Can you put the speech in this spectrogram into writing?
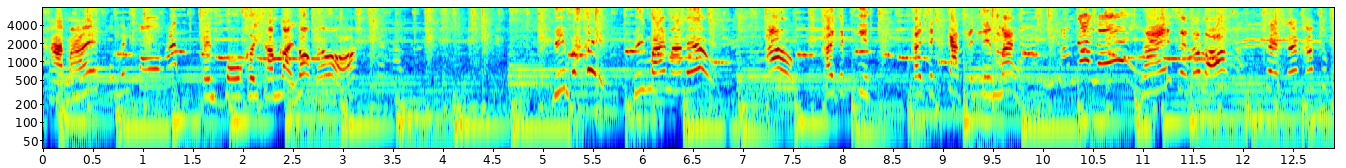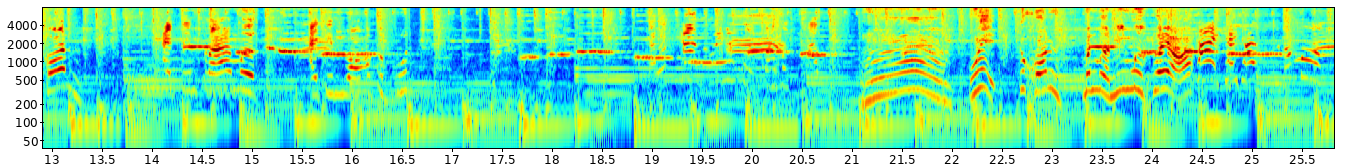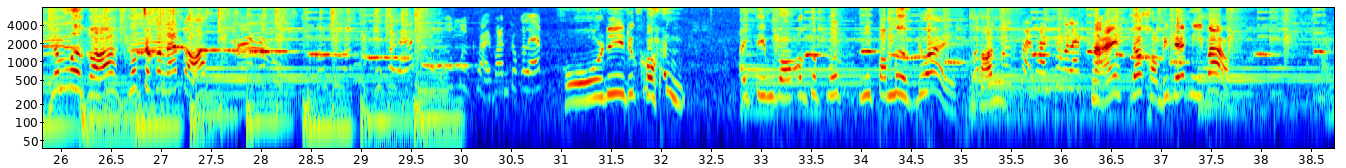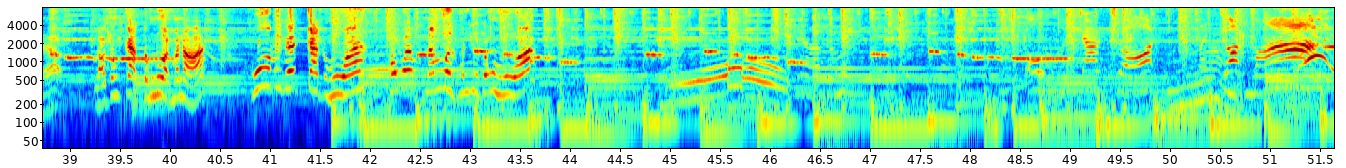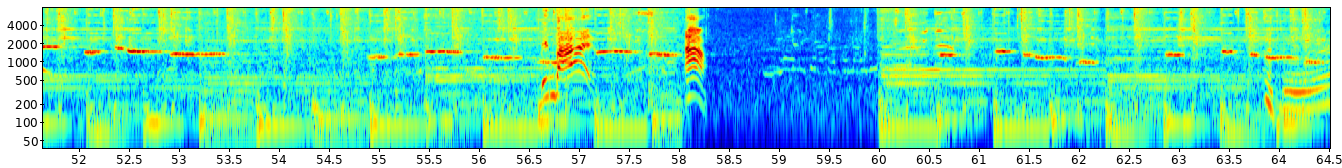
ขาดไหม ผมเป็นโปรครับ เป็นโปรเคยทำหลายรอบแล้วเหรอบิงไม้บิงไม้มาเร็วเอ้าใครจะกิดใครจะกัดไอติมมั่งทำได้เลยไหนเสร็จแล้วเหรอ เสร็จแล้วครับทุกคน ไอติมปลาหมึก ไอติมวอลออคโตพุสแต่รสชาติมันไม่เหมือนปลาหมึกครับอืมอุ้ยทุกคนมันเหมือนมีหมึกด้วยเหรอ ใช่ใช่ใช่คือน้ำหมึกน้ำหมึกเหรอรสช็อกโกแลตเหรอ นี่ทุกคน ไอติมวอลออคโตพุสมีปลาหมึกด้วย ตอนมันคือหมึกสายพันธุ์ช็อกโกแลตครับไหนแล้วของพี่เบสมีเปล่าเอาแล้ว เราต้องกัดตรงหนวดมันเหรอโอ้พี่เบสกัดหัว เพราะว่าน้ำหมึกมันอยู่ตรงหัวโอ้เนี่ยครับน้ำหมึกโอ้พระเจ้าจอร์ดมันยอดมากบิงบายอ้าว หือ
